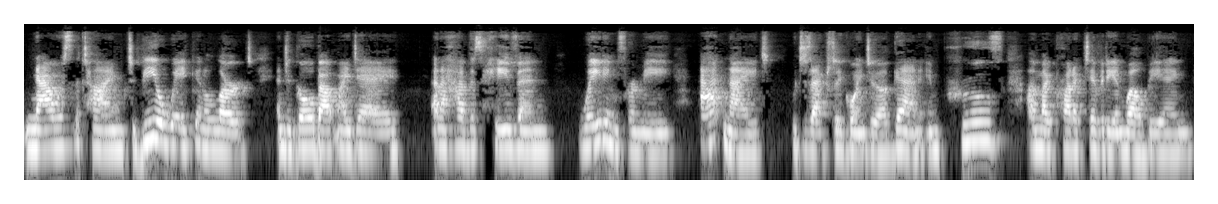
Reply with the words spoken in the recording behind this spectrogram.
now is the time to be awake and alert and to go about my day. And I have this haven waiting for me at night which is actually going to again improve uh, my productivity and well-being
